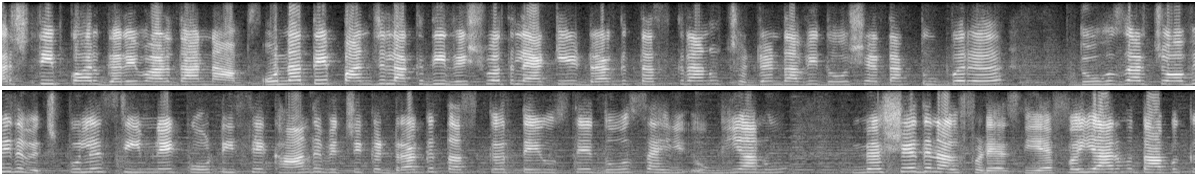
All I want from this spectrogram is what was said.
ਅਰਸ਼ਦੀਪ ਕੌਰ ਗਰੇਵਾਲ ਦਾ ਨਾਮ ਉਹਨਾਂ ਤੇ 5 ਲੱਖ ਦੀ ਰਿਸ਼ਵਤ ਲੈ ਕੇ ਡਰੱਗ ਤਸਕਰਾਂ ਨੂੰ ਛੱਡਣ ਦਾ ਵੀ ਦੋਸ਼ ਹੈ। ਤਾਂ ਅਕਤੂਬਰ 2024 ਦੇ ਵਿੱਚ ਪੁਲਿਸ ਟੀਮ ਨੇ ਕੋਟੀਸੇ ਖਾਨ ਦੇ ਵਿੱਚ ਇੱਕ ਡਰੱਗ ਤਸਕਰ ਤੇ ਉਸਦੇ ਦੋ ਸਹਿਯੋਗੀਆਂ ਨੂੰ ਨਸ਼ੇ ਦੇ ਨਾਲ ਫੜਿਆ ਸੀ। ਐਫ ਆਈ ਆਰ ਮੁਤਾਬਕ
